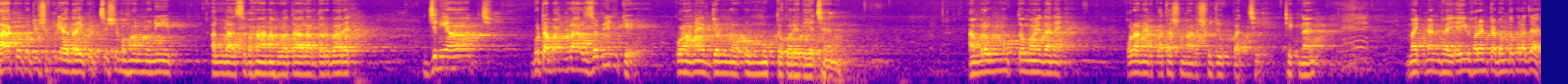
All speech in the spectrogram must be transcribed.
লাখো কোটি শুক্রিয়া আদায় করছে সে মহান মুনিব, আল্লাহ তাআলার দরবারে, যিনি আজ গোটা বাংলার জমিনকে কোরআনের জন্য উন্মুক্ত করে দিয়েছেন। আমরা উন্মুক্ত ময়দানে কোরআনের কথা শোনার সুযোগ পাচ্ছি, ঠিক না? মাইকম্যান ভাই, এই হরেনটা বন্ধ করা যায়?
